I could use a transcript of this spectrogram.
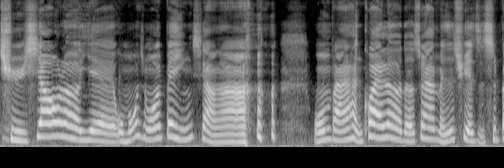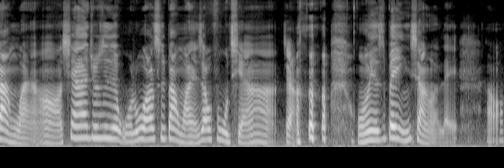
取消了耶！我们为什么会被影响啊？我们本来很快乐的，虽然每次去也只吃半碗啊、现在就是我如果要吃半碗也是要付钱啊，这样 我们也是被影响了嘞。好。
